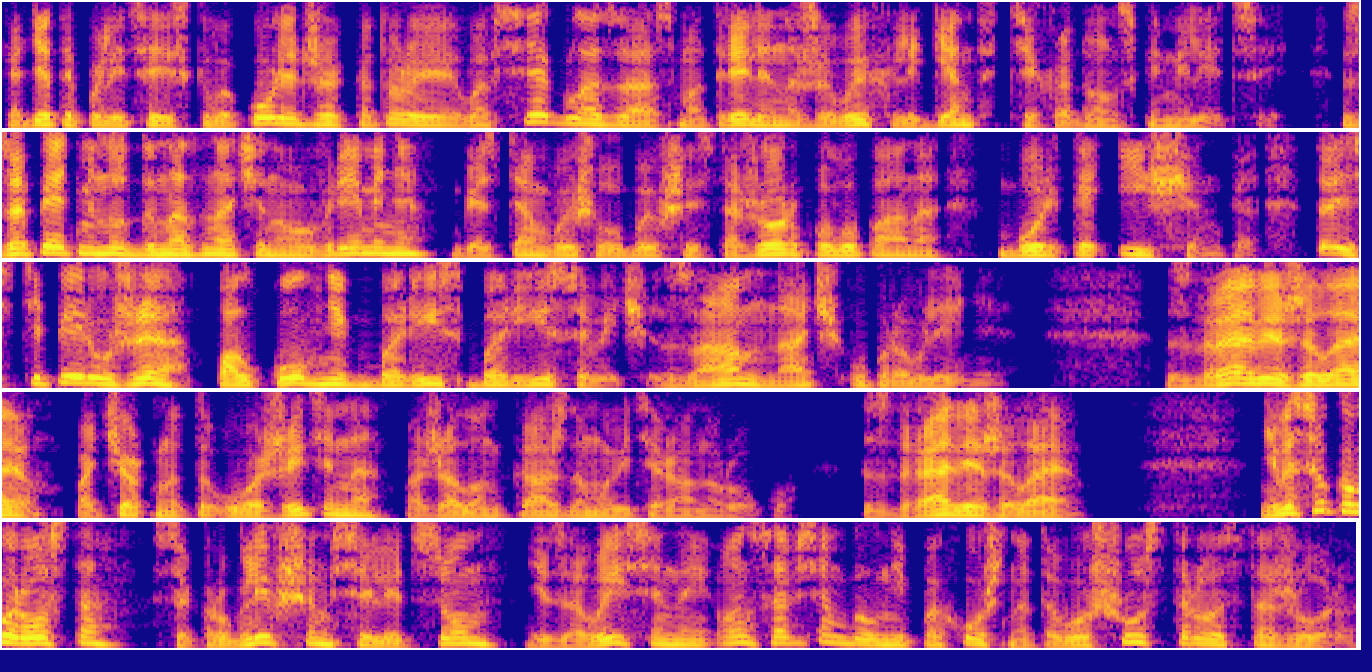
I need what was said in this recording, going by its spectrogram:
кадеты полицейского колледжа, которые во все глаза смотрели на живых легенд Тиходонской милиции. За пять минут до назначенного времени гостям вышел бывший стажер Полупана Борька Ищенко, то есть теперь уже полковник Борис Борисович, зам нач управления. «Здравия желаю», — подчеркнуто уважительно, пожал он каждому ветерану руку. «Здравия желаю». Невысокого роста, с округлившимся лицом и залысиной, он совсем был не похож на того шустрого стажера,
